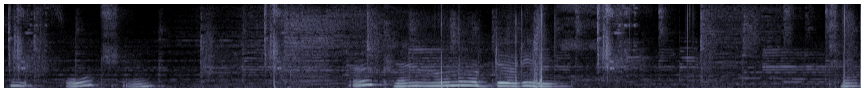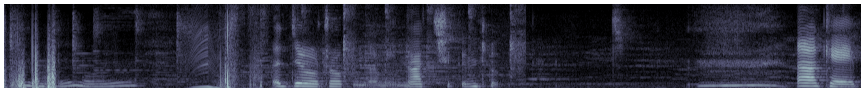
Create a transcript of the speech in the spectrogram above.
True fortune. Okay, I don't know what that is. Chicken dinners. A dinner token, I mean, not chicken token. Okay.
